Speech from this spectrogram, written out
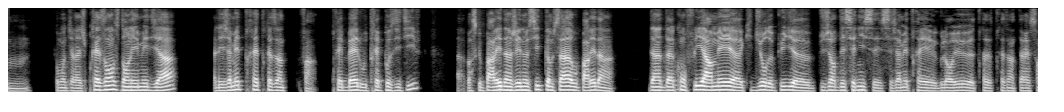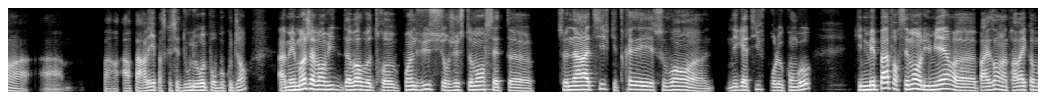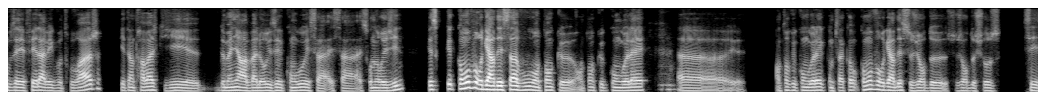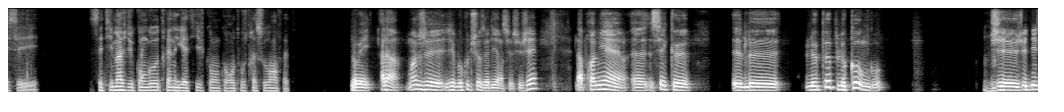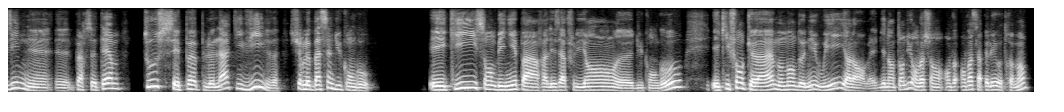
comment dirais-je présence dans les médias, elle n'est jamais très très enfin très belle ou très positive parce que parler d'un génocide comme ça ou parler d'un d'un conflit armé qui dure depuis plusieurs décennies, c'est jamais très glorieux, très, très intéressant à, à, parler parce que c'est douloureux pour beaucoup de gens. Ah, mais moi, j'avais envie d'avoir votre point de vue sur justement cette, ce narratif qui est très souvent négatif pour le Congo, qui ne met pas forcément en lumière, par exemple, un travail comme vous avez fait là avec votre ouvrage, qui est un travail qui est de manière à valoriser le Congo et, sa, son origine. Comment vous regardez ça, vous, en tant que, en tant que Congolais en tant que Congolais comme ça, comment vous regardez ce genre de, ce genre de choses? Cette image du Congo très négative qu'on, retrouve très souvent en fait. Oui, alors moi j'ai, beaucoup de choses à dire à ce sujet. La première, euh, c'est que euh, le, le peuple Congo, mmh je, désigne euh, par ce terme tous ces peuples-là qui vivent sur le bassin du Congo et qui sont baignés par les affluents du Congo et qui font qu'à un moment donné, oui, alors ben, bien entendu, on va, on va s'appeler autrement,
